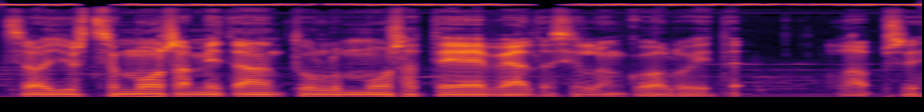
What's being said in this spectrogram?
se on just se musa, mitä on tullut musa TVltä silloin, kun ollut itse lapsi.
